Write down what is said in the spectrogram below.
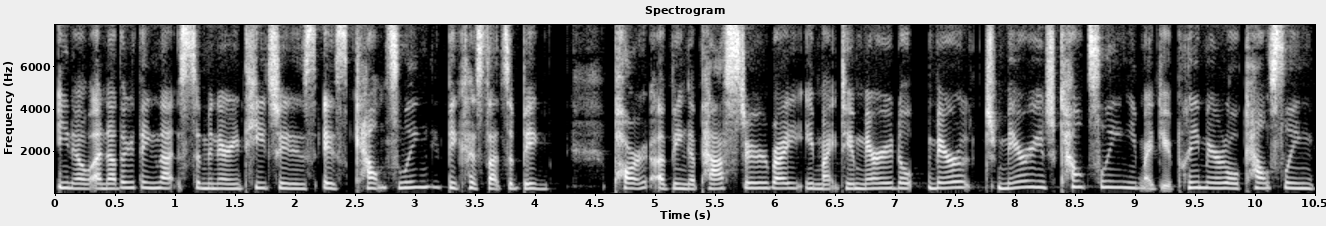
You know, another thing that seminary teaches is counseling because that's a big part of being a pastor, right? You might do marital marriage marriage counseling, you might do premarital counseling,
